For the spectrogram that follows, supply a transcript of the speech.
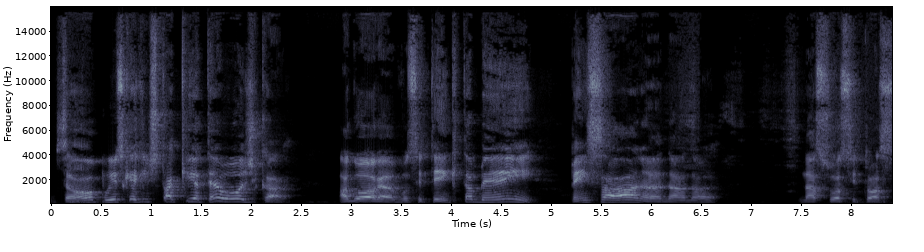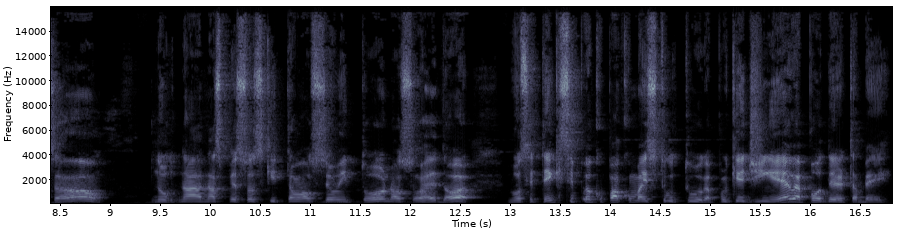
Então, Sim. por isso que a gente está aqui até hoje, cara. Agora, você tem que também pensar na, na, na, na sua situação, no, na, nas pessoas que estão ao seu entorno, ao seu redor. Você tem que se preocupar com uma estrutura, porque dinheiro é poder também.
